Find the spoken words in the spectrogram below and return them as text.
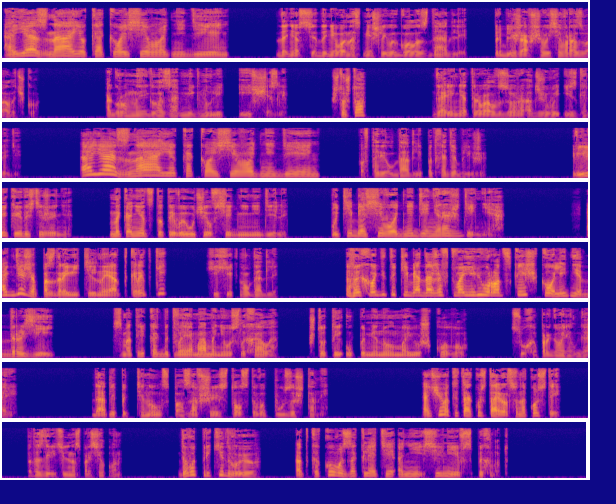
«А я знаю, какой сегодня день», — донесся до него насмешливый голос Дадли, приближавшегося в развалочку. Огромные глаза мигнули и исчезли. «Что-что?» Гарри не отрывал взора от живой изгороди. «А я знаю, какой сегодня день», — повторил Дадли, подходя ближе. «Великое достижение. Наконец-то ты выучил все дни недели». «У тебя сегодня день рождения». «А где же поздравительные открытки?» — хихикнул Дадли. «Выходит, у тебя даже в твоей уродской школе нет друзей». «Смотри, как бы твоя мама не услыхала, что ты упомянул мою школу», — сухо проговорил Гарри. Дадли подтянул сползавшие с толстого пуза штаны. «А чего ты так уставился на кусты?» — подозрительно спросил он. «Да вот прикидываю, от какого заклятия они сильнее вспыхнут?»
